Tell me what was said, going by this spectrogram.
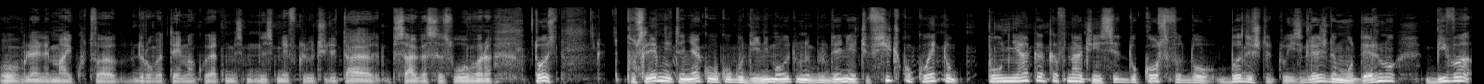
О, леле, майко, това е друга тема, която не сме включили. Тая сага с Лувара. Тоест, последните няколко години моето наблюдение е, че всичко, което по някакъв начин се докосва до бъдещето, изглежда модерно, бива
